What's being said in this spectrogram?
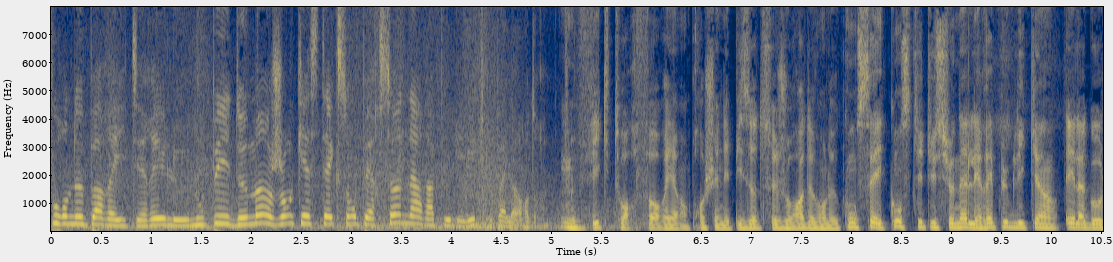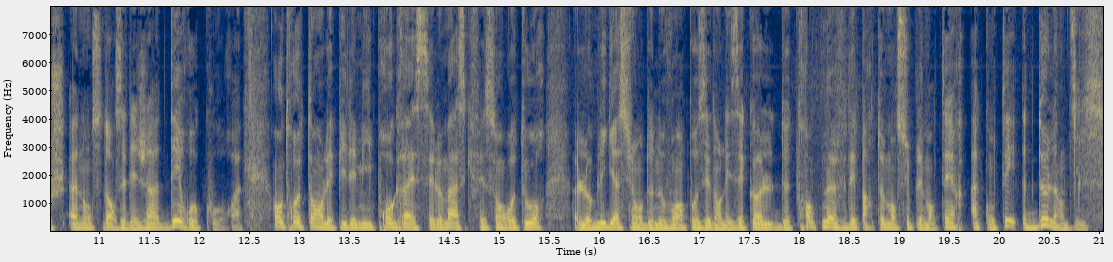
Pour ne pas réitérer le loupé, demain, Jean Castex en personne a rappelé les troupes à l'ordre. Victoire fort et un prochain épisode se jouera devant le Conseil constitutionnel. Les Républicains et la gauche annoncent d'ores et déjà des recours. Entre-temps, l'épidémie progresse et le masque fait son retour. L'obligation de nouveau imposée dans les écoles de 39 départements supplémentaires à compter de lundi.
